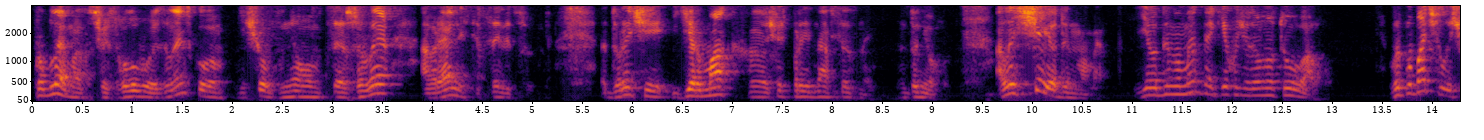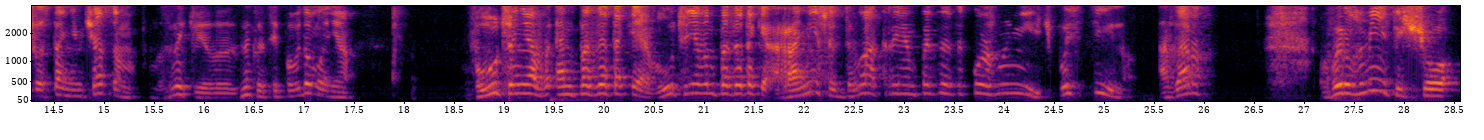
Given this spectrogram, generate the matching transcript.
проблема щось з головою Зеленського, якщо в ньому це живе, а в реальності це відсутнє. До речі, Єрмак е, щось приєднався з ним до нього. Але ще є один момент. Є один момент, на який я хочу звернути увагу. Ви побачили, що останнім часом зникли, зникли ці повідомлення. Влучення в НПЗ таке, влучення в НПЗ таке. Раніше 2-3 МПЗ за кожну ніч постійно. А зараз ви розумієте, що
